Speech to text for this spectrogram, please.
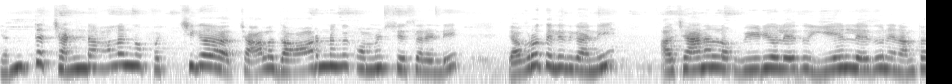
ఎంత చండాలంగా పచ్చిగా చాలా దారుణంగా కామెంట్స్ చేశారండి. ఎవరో తెలియదు కానీ ఆ ఛానల్లో ఒక వీడియో లేదు ఏం లేదు నేను అంతా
